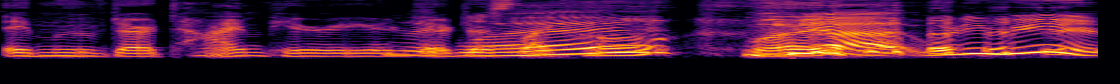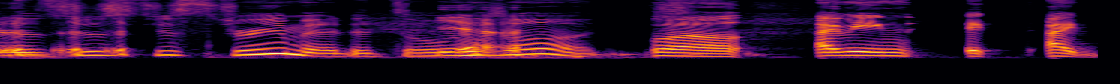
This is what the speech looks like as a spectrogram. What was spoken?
they moved our time period, You're they're like, just like, "What?" huh? What? yeah, what do you mean? It's just just stream it. It's always Yeah. on. Well, I mean, it, I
